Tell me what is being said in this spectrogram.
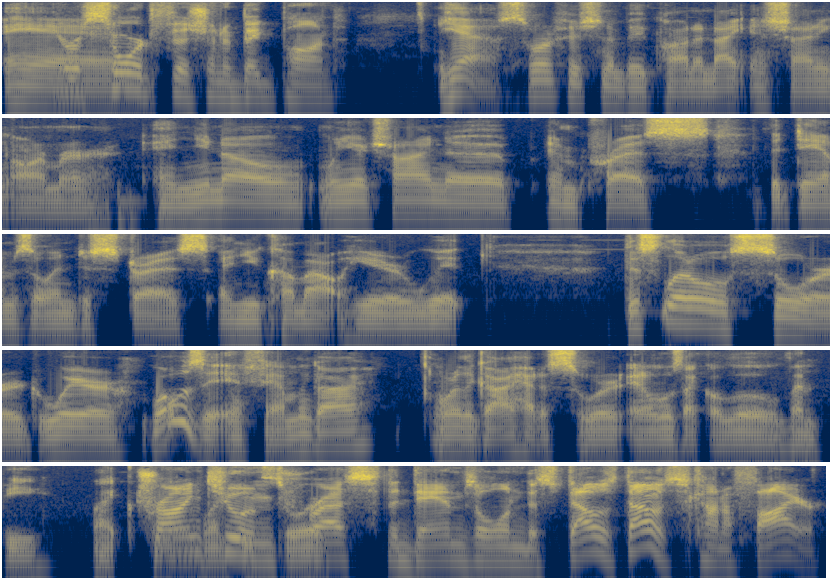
and You're a swordfish in a big pond. yeah, swordfish in a big pond, a knight in shining armor. And you know, when you're trying to impress the damsel in distress, and you come out here with this little sword where what was it in Family Guy? Where the guy had a sword and it was like a little limpy, like Trying to wimpy sword. impress the damsel in distress. That was, that was kind of fire.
